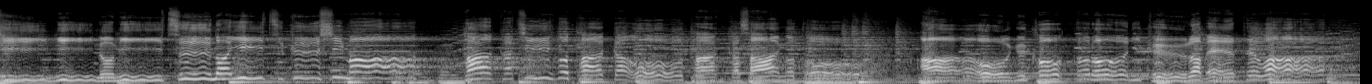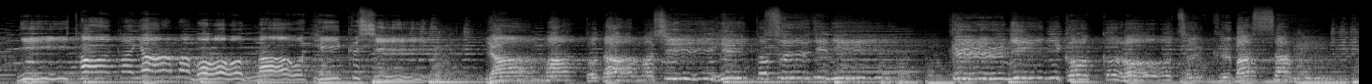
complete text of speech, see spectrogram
君の三つの厳島高千穂高尾高砂と仰ぐ心に比べては新高山も名を引くし山と魂一筋に国に心をつくばさん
